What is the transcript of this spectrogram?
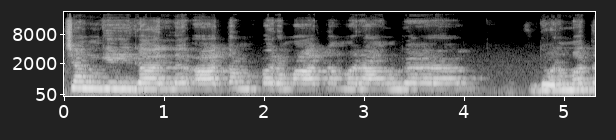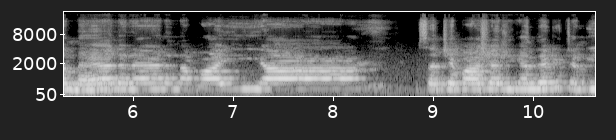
ਚੰਗੀ ਗੱਲ ਆਤਮ ਪਰਮਾਤਮ ਰੰਗ, ਦੁਰਮਤ ਮੈਲ ਰਹਿਣ ਨ ਪਾਈਆ। ਸੱਚੇ ਪਾਤਸ਼ਾਹ ਜੀ ਕਹਿੰਦੇ ਕਿ ਚੰਗੀ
